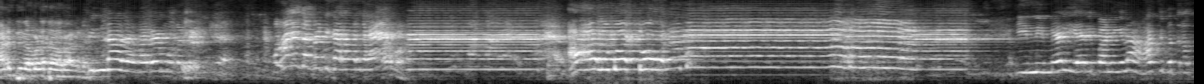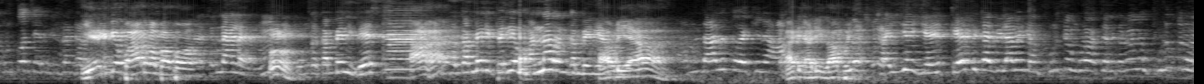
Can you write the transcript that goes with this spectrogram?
அடுத்து நம்மள தான் வராங்க. பின்னால வர முதல்ல வாயத கட்டிக்காரங்க பண்ணீங்கன்னா ஆஸ்பத்திரியில கம்பெனி பெரிய மன்னாரன் கம்பெனி அப்படியா? அந்த ஆளுக்கு வைக்கல அடி கேட்டு கல்வி இல்லாம என் புருஷன் கூட வச்சிருக்கேன் நான் புழுக்கணும்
